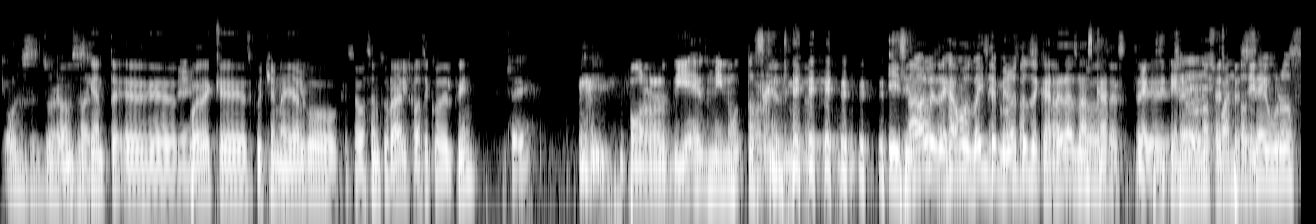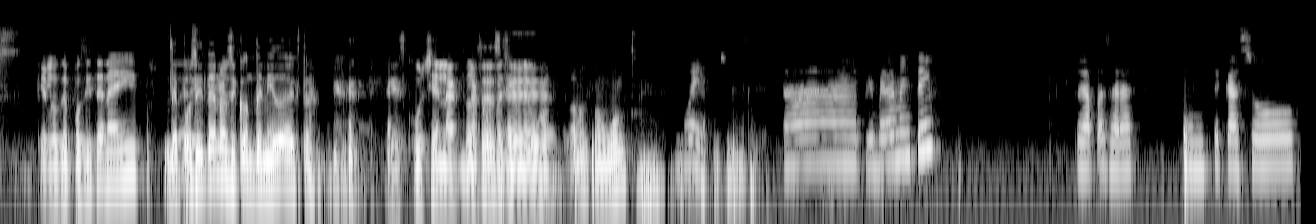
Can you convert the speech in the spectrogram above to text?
¿Qué vas a censurar? Entonces, compadre? gente, eh, Sí. puede que escuchen ahí algo que se va a censurar, el clásico delfín. Sí. Por 10 minutos. Por 10 minutos. Y si no, les sea, dejamos nada más 20 así minutos de carreras NASCAR. este, Ya que si tienen sí, unos cuantos euros que los depositen ahí, pues puede Deposítanos y contenido extra. que, escuchen la, la Entonces, de eh, Wong. vamos con Wong. Bueno, ah, primeramente te voy a pasar a, en este caso,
